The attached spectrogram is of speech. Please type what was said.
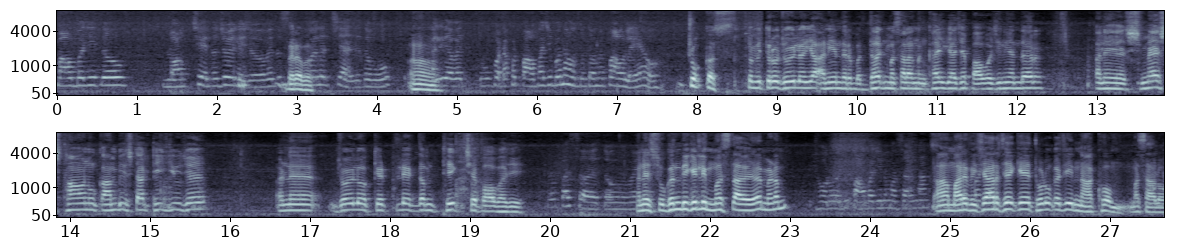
પાવભાજી તો બ્લોગ છે તો જોઈ લેજો. હવે તો. સિમ્પલ જ છે આજે તો બહુ. ખાલી હવે તું ફટાફટ પાવભાજી બનાવો તો તમે પાવ લઈ આવો. ચોક્કસ. તો મિત્રો જોઈ લો આની અંદર બધા જ મસાલા નંખાઈ ગયા છે પાવભાજીની અંદર. અને સ્મેશ થવાનું કામ બી સ્ટાર્ટ થઈ ગયું છે. અને જોઈ લો કેટલી એકદમ ઠીક છે પાવભાજી. અને સુગંધ બી કેટલી મસ્ત આવે છે મેડમ? હા મારે વિચાર છે કે થોડુંક હજી નાખો મસાલો.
